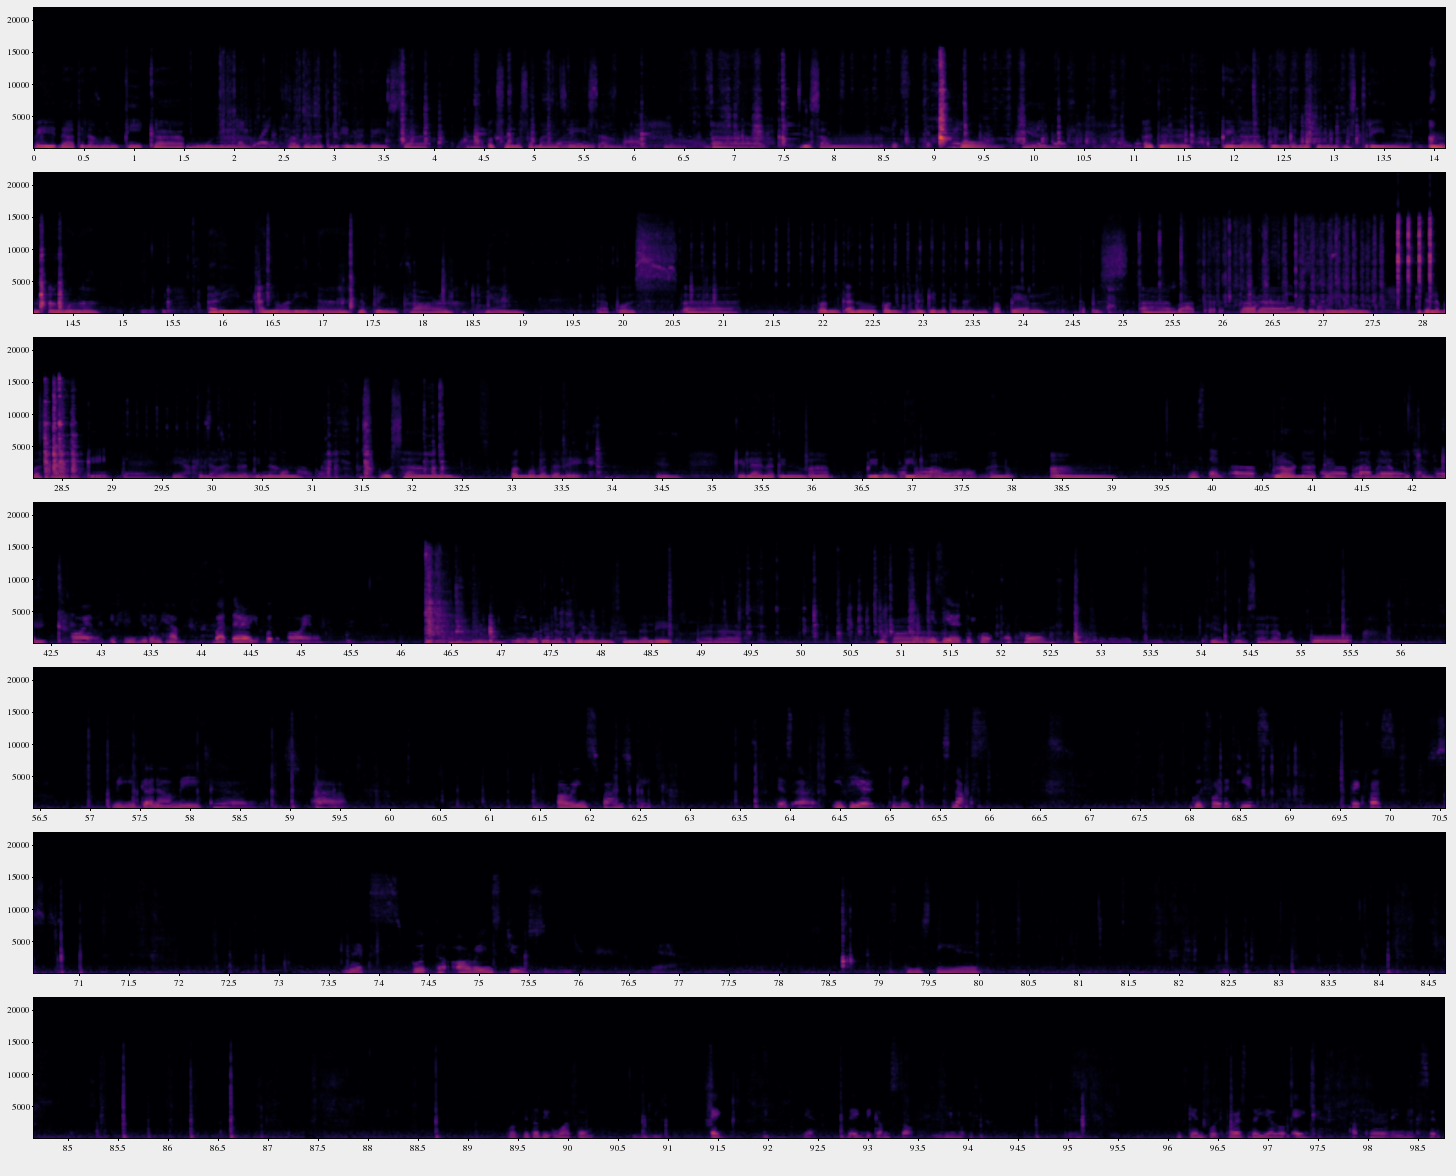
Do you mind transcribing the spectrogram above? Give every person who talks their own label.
Speaker 1: painit natin ang mantika muna bago natin ilagay sa pagsama-samahin sa isang uh, isang bowl. Yan. At uh, kailangan natin gamitin ng strainer ang mga arena, ay yung arena na plain flour. Yan. Tapos, uh, pag ano, pag lagyan natin ng papel, tapos uh, butter para maganda yung kinalabasan ng cake. Kaya kailangan natin ng puspusang pagmamadali. Yan. Kailangan natin uh, pinong-pino ang ano, ang flour natin
Speaker 2: uh,
Speaker 1: para malambot yung cake.
Speaker 2: Oil. If you don't have butter, you put oil.
Speaker 1: Uh, hintay lang po ng sandali para maka...
Speaker 2: It's easier to cook at home.
Speaker 1: Yan po. Salamat po.
Speaker 2: We gonna make uh, orange sponge cake. Just uh, easier to make snacks. Good for the kids. Breakfast. Next, put the orange juice. Yeah. Stir, stir. Put a little bit water. Egg. Yeah, the egg becomes soft. Okay. You can put first the yellow egg after they mix it.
